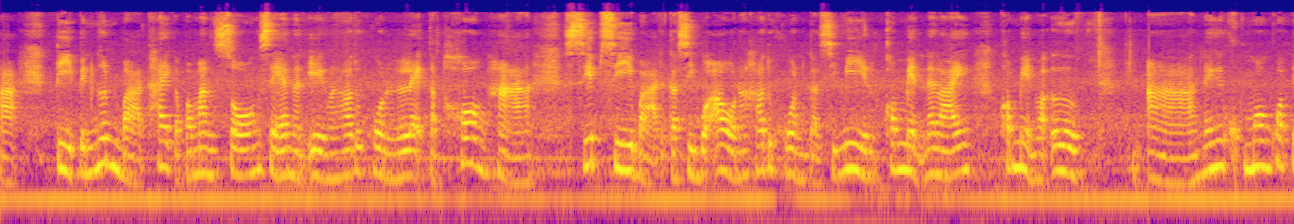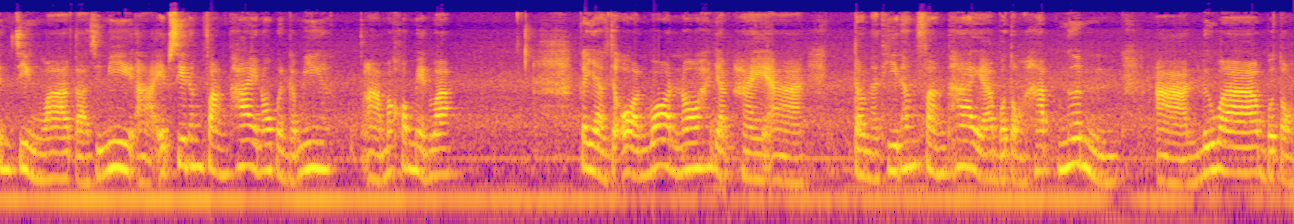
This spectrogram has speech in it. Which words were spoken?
ค่ะตีเป็นเงินบาทไทยกับประมาณ2 0 0แสนนั่นเองนะคะ ทุกคนและกระท่องหา14บาทกับซีบเอานะคะ ทุกคนกับซิมีคอมเมนต์ในไลฟ์คอมเมนต์ว่าเออ อ่าในมองความเป็นจริงว่ากับซิมีอ่าเอฟซีทั้งฟังไทยเนาะเปิ่นก็มีอ่ามาคอมเมนต์ว่า ก็อยากจะอ่อนวอนเนาะอยากให้อ่าเจ้าหน้าที่ทั้งฟังไทยอะบ่ต้องฮับเงิน อ่าหรือว่าบ่ต้อง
